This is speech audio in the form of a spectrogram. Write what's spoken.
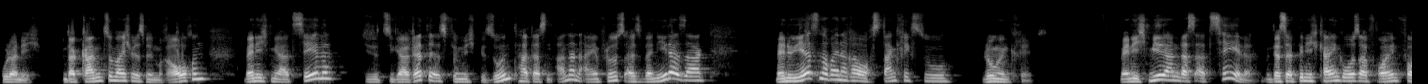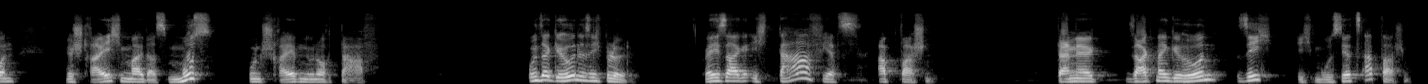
oder nicht? Und da kann zum Beispiel das mit dem Rauchen, wenn ich mir erzähle, diese Zigarette ist für mich gesund, hat das einen anderen Einfluss, als wenn jeder sagt, wenn du jetzt noch eine rauchst, dann kriegst du Lungenkrebs. Wenn ich mir dann das erzähle, und deshalb bin ich kein großer Freund von, wir streichen mal das muss und schreiben nur noch darf. Unser Gehirn ist nicht blöd. Wenn ich sage, ich darf jetzt abwaschen, dann äh, sagt mein Gehirn sich, ich muss jetzt abwaschen.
